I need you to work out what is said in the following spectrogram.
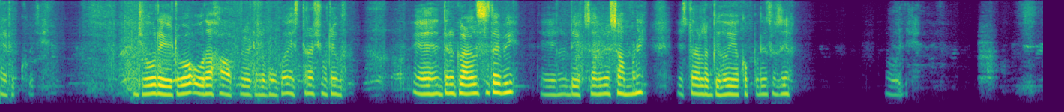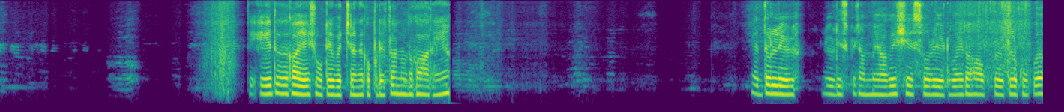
ਇਹ ਦੇਖੋ ਜੀ। ਜੋ ਰੇਟ ਵਾ ਉਹਦਾ ਹਾਫ ਰੇਟ ਲੱਗੂਗਾ। ਇਸ ਤਰ੍ਹਾਂ ਛੋਟੇ ਇਹ ਇਧਰ ਗਰਲਸ ਤੇ ਵੀ ਤੇ ਦੇਖ ਸਕਦੇ ਹੋ ਸਾਹਮਣੇ, ਇਸ ਤਰ੍ਹਾਂ ਲੱਗੇ ਹੋਏ ਆ ਕੱਪੜੇ ਤੁਸੀਂ। ਹੋ ਜੀ। ਤੇ ਇਹ ਤਾਂ ਦਿਖਾਏ ਛੋਟੇ ਬੱਚਿਆਂ ਦੇ ਕੱਪੜੇ, ਤੁਹਾਨੂੰ ਦਿਖਾ ਰਹੇ ਆ ਇੱਧਰ ਲੇਡੀਜ਼ ਪਜਾਮੇ ਆ ਗਏ 600 ਰੇਟ ਵਾ, ਇਹਦਾ ਹਾਫ ਰੇਟ ਲੱਗੂਗਾ।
